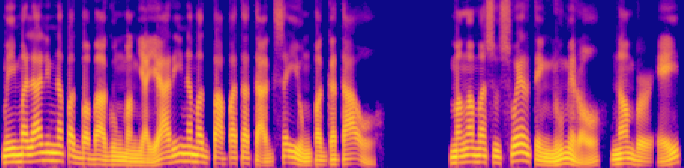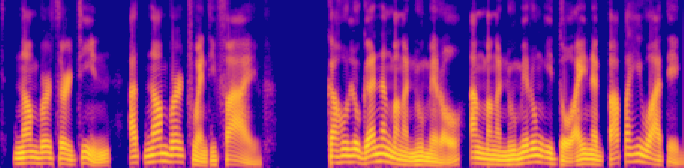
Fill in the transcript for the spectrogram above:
may malalim na pagbabagong mangyayari na magpapatatag sa iyong pagkatao. Mga masuswerteng numero, number 8, number 13, at number 25. Kahulugan ng mga numero, ang mga numerong ito ay nagpapahiwatig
